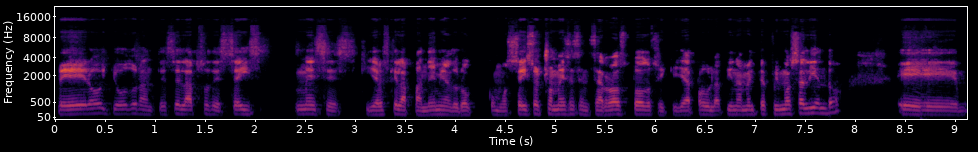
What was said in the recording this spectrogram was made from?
pero yo durante ese lapso de seis meses, que ya ves que la pandemia duró como seis, ocho meses encerrados todos y que ya paulatinamente fuimos saliendo, eh,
